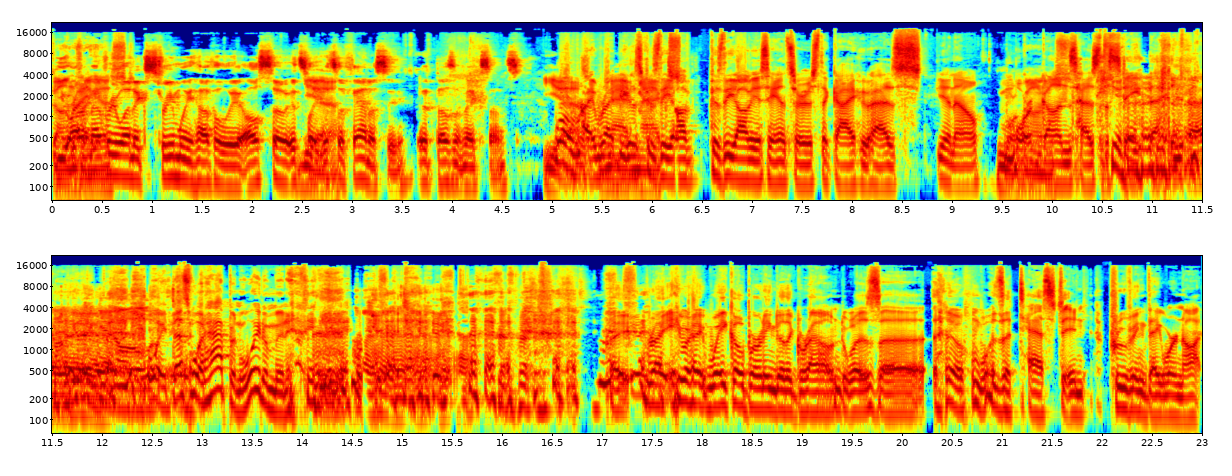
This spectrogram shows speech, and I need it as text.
Guns, you arm everyone extremely heavily. Also, it's like Yeah. it's a fantasy. It doesn't make sense. Yeah, well, right, right, Mad because because the because the obvious answer is the guy who has you know More more, guns. guns. has the state. that yeah, yeah, Wait, that's what happened. Wait a minute. right, right, right. Waco burning to the ground was uh, was a test in proving they were not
